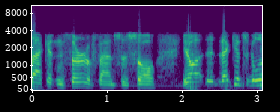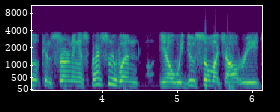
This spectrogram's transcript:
second and third offenses. So, you know, that gets a little concerning, especially when, you know, we do so much outreach.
